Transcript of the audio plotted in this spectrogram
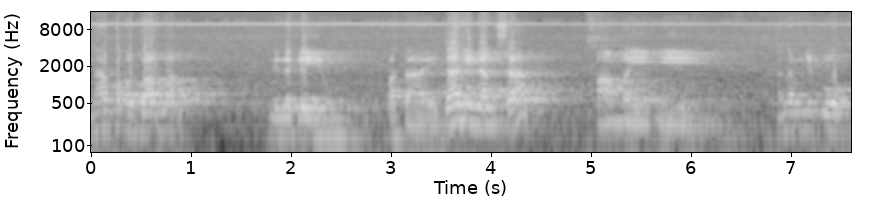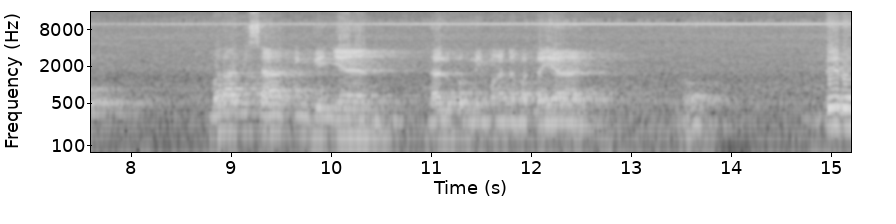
napakababa nilagay yung patay dahil lang sa pamayiin. Alam niyo po, marami sa ating ganyan, lalo pag may mga namatayan. No? Pero,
